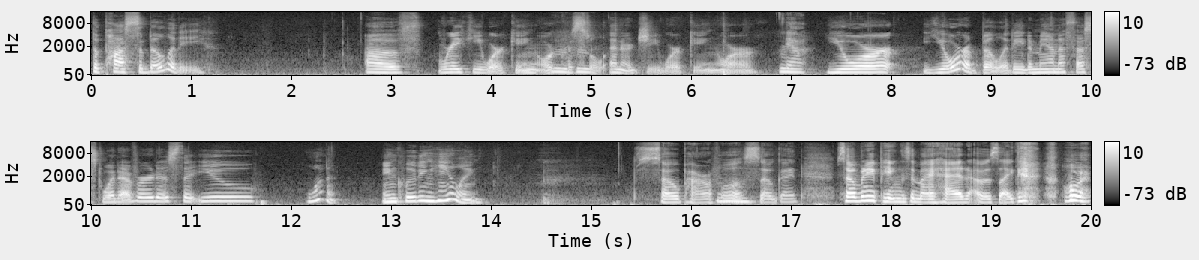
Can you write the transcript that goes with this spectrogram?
the possibility of Reiki working or mm-hmm. crystal energy working or yeah. your your ability to manifest whatever it is that you want, including healing. So powerful, mm-hmm. so good. So many pings in my head. I was like, where,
